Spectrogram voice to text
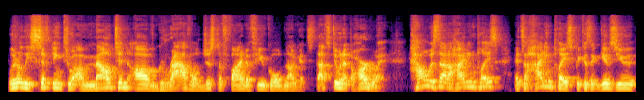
literally sifting through a mountain of gravel just to find a few gold nuggets. That's doing it the hard way. How is that a hiding place? It's a hiding place because it gives you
